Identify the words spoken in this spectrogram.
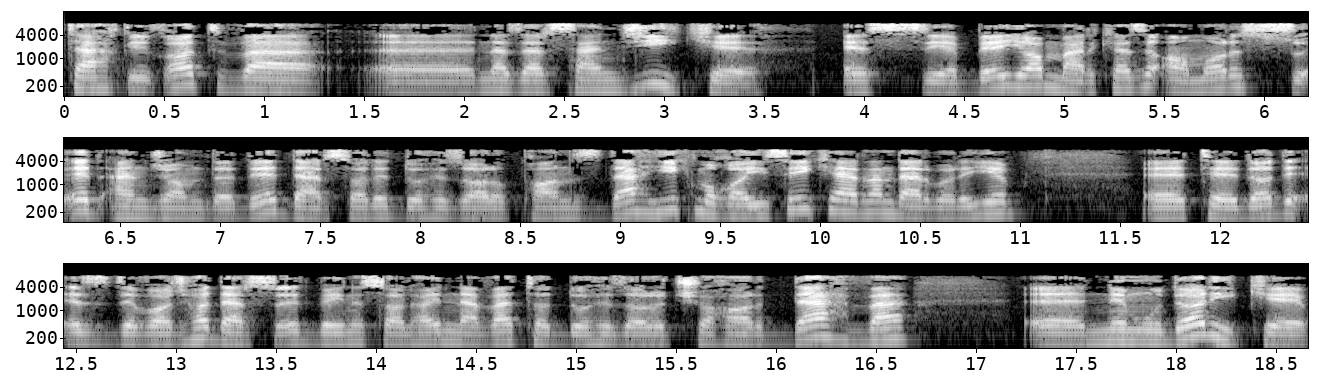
تحقیقات و نظرسنجی که SCB یا مرکز آمار سوئد انجام داده. در سال 2015 یک مقایسه کردن درباره تعداد ازدواج ها در سوئد بین سالهای 90 تا 2014 و نموداری که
